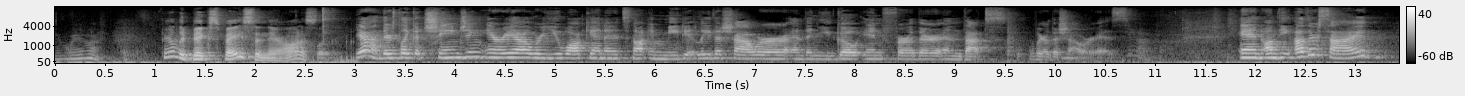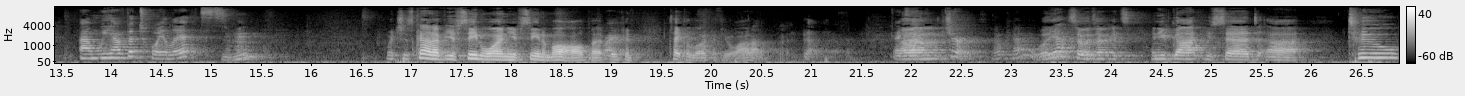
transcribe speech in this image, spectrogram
There we are. Fairly big space in there, honestly. Yeah, there's like a changing area where you walk in and it's not immediately the shower, and then you go in further, and that's where the shower is. And on the other side, um, we have the toilets. Mm-hmm. Which is kind of you've seen one, you've seen them all, but we can take a look if you want. I, yeah, whatever. Exactly. Um, sure. Okay. Well, yeah. So it's a, it's and you've got you said uh, two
